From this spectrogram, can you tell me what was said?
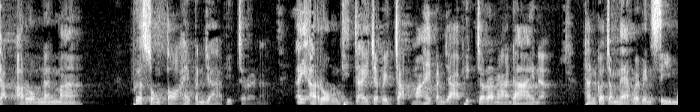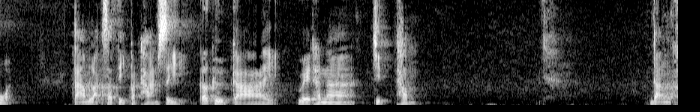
จับอารมณ์นั้นมา พื่อส่งต่อให้ปัญญาพิจารณาไออารมณ์ที่ใจจะไปจับมาให้ปัญญาพิจารณาได้น่ะท่านก็จำแนกไว้เป็นสี่หมวด ตามหลักสติปัฏฐานสี่ก็คือกาย เวทนา จิตธรรม ดังค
